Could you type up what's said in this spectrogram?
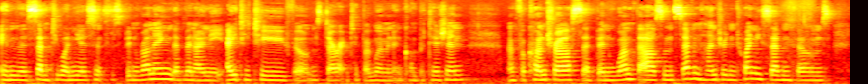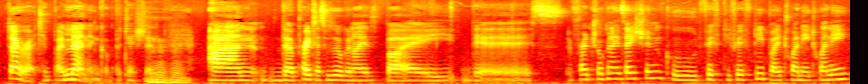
In the 71 years since it's been running, there have been only 82 films directed by women in competition. And for contrast, there have been 1,727 films directed by men in competition. Mm-hmm. And the protest was organised by this French organisation called 5050 by 2020.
